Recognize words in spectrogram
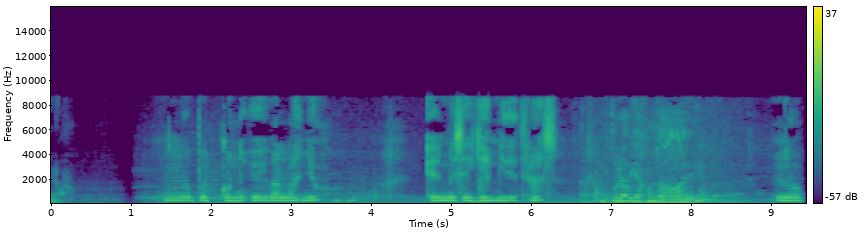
menor. No, pues cuando yo iba al baño, él me seguía a mí detrás. ¿Y tú le habías contado a alguien? No,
